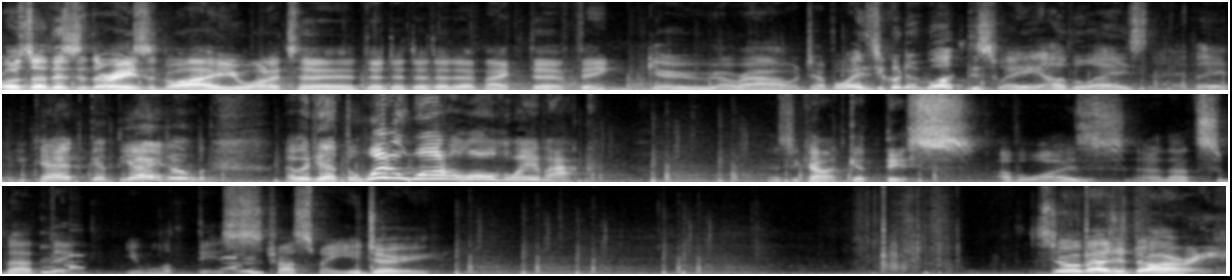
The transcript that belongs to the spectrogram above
Also, this is the reason why you wanted to da, da, da, make the thing go around. Otherwise, you couldn't work this way. Otherwise, then you can't get the item, and then you have to little waddle all the way back. As you can't get this. Otherwise, uh, that's a bad thing. You want this. Trust me, you do. Let's do about your diary.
